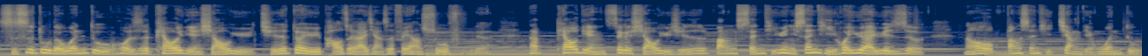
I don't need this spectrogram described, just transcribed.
十四度的温度或者是飘一点小雨，其实对于跑者来讲是非常舒服的。那飘点这个小雨，其实是帮身体，因为你身体会越来越热，然后帮身体降点温度。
